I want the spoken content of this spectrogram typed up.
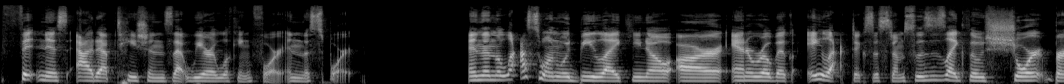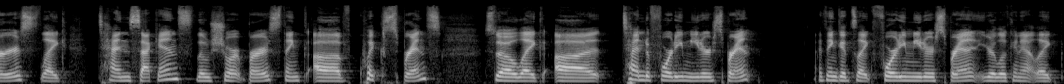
fitness adaptations that we are looking for in the sport. And then the last one would be like, you know, our anaerobic alactic system. So this is like those short bursts, like 10 seconds, those short bursts. Think of quick sprints. So like a 10 to 40 meter sprint. I think it's like 40 meter sprint. You're looking at like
